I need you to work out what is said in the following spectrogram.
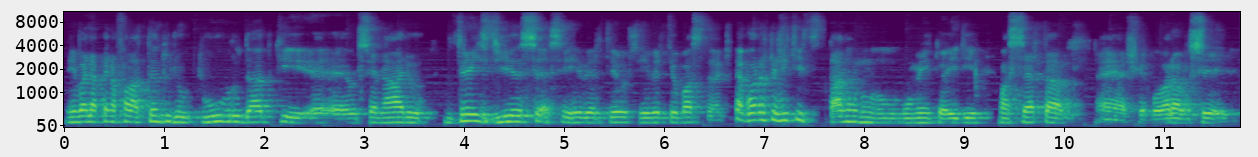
nem vale a pena falar tanto de outubro, dado que é, é o cenário em três dias é, se reverteu, se reverteu bastante. Agora que a gente está num, num, momento aí de uma certa, é, acho que agora você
